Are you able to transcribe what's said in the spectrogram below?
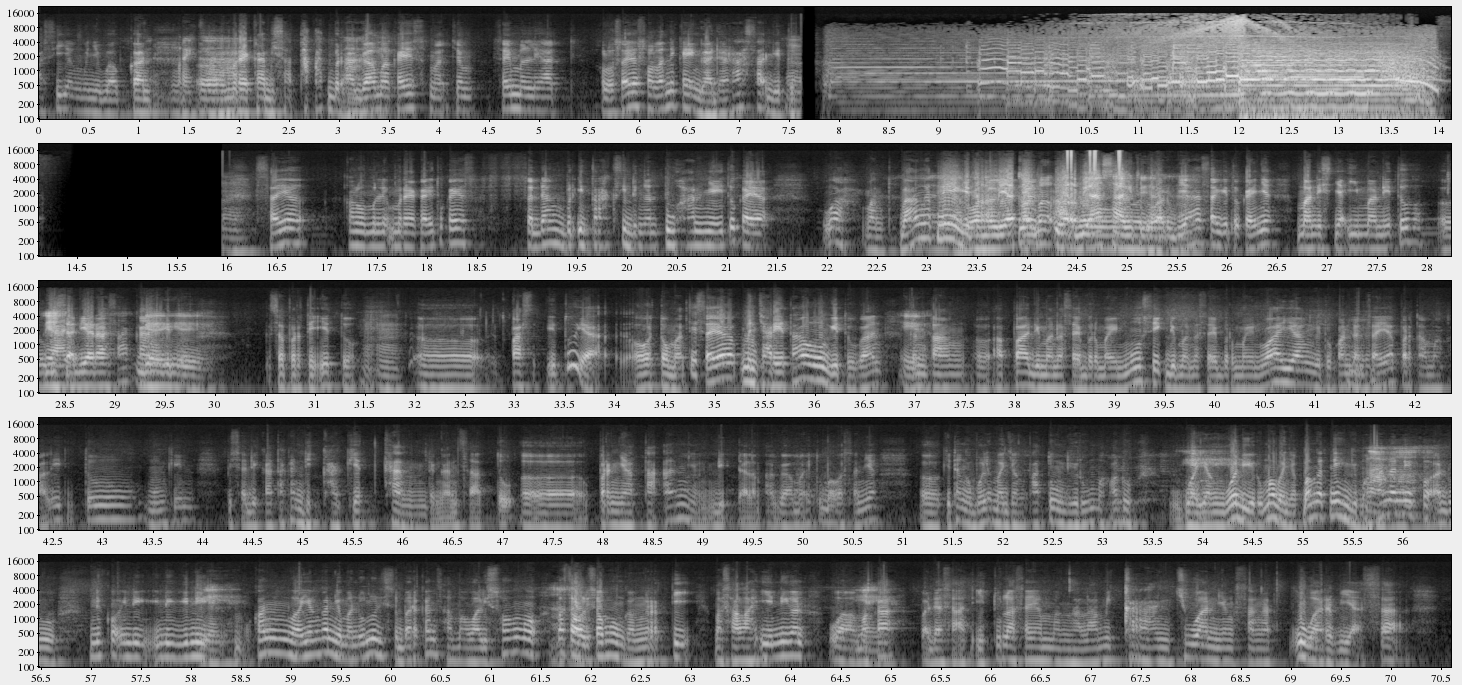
apa sih yang menyebabkan mereka. eh, mereka bisa taat beragama? Kayak semacam saya melihat kalau saya sholat nih kayak nggak ada rasa gitu. Saya kalau melihat mereka itu kayak sedang berinteraksi dengan Tuhannya itu kayak wah mantep banget Ya, nih gitu luar- melihatnya luar- luar aduh, biasa gitu ya. luar biasa gitu kayaknya manisnya iman itu eh, Ya, bisa dia rasakan Iya, gitu iya, iya. seperti itu Mm-mm. Eh, pas itu ya otomatis saya mencari tahu gitu kan Iya. tentang eh, apa di mana saya bermain musik di mana saya bermain wayang gitu kan dan Mhm. saya pertama kali itu mungkin bisa dikatakan dikagetkan dengan satu eh, pernyataan yang di dalam agama itu bahwasannya eh, kita nggak boleh majang patung di rumah. Aduh wayang gua di rumah banyak banget nih. Gimana Nah. nih kok? Aduh ini kok ini ini gini? Iya, iya. kan wayang kan zaman dulu disebarkan sama Wali Songo. Ah. masa Wali Songo nggak ngerti masalah ini kan? Wah Iya, maka pada saat itulah saya mengalami kerancuan yang sangat luar biasa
